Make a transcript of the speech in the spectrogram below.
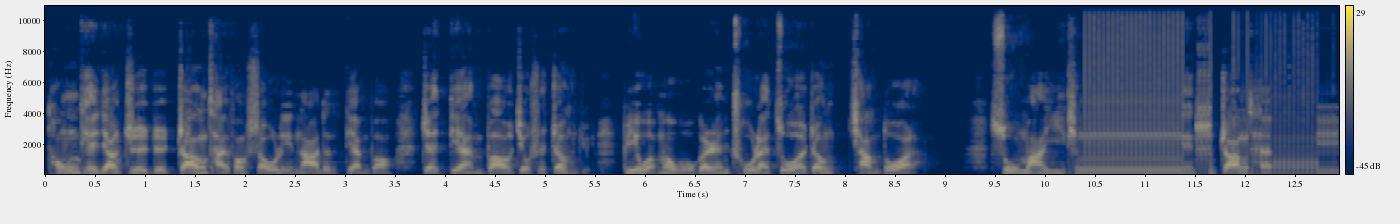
铜铁匠指指张裁缝手里拿着的电报，这电报就是证据，比我们五个人出来作证强多了。苏妈一听，张彩凤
